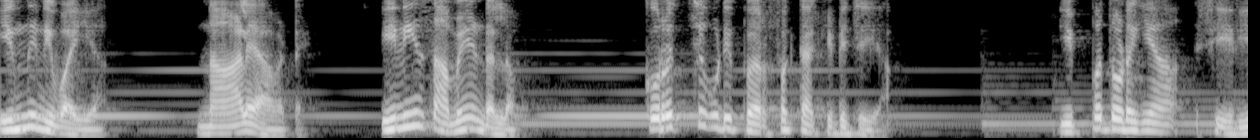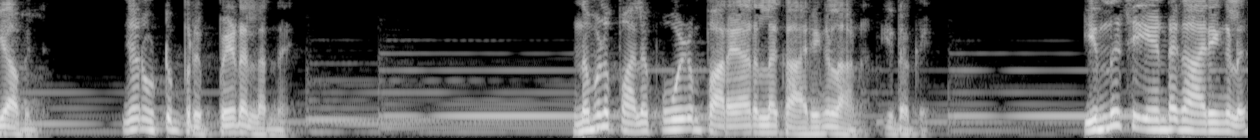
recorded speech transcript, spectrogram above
ഇന്നിനി വയ്യ. നാളെ ആവട്ടെ. ഇനിയും സമയമുണ്ടല്ലോ. കുറച്ചുകൂടി പെർഫെക്റ്റ് ആക്കിയിട്ട് ചെയ്യാം. ഇപ്പൊ തുടങ്ങിയ ശരിയാവില്ല. ഞാൻ ഒട്ടും പ്രിപ്പയർഡ് അല്ലെന്നേ. നമ്മൾ പലപ്പോഴും പറയാറുള്ള കാര്യങ്ങളാണ് ഇതൊക്കെ. ഇന്ന് ചെയ്യേണ്ട കാര്യങ്ങൾ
